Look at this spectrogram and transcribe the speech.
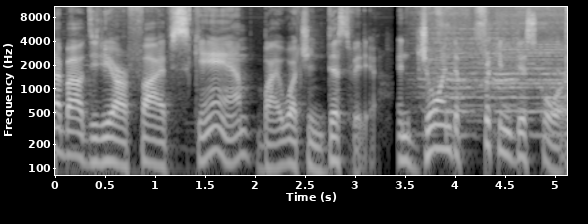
about DDR5 scam by watching this video and join the freaking Discord.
